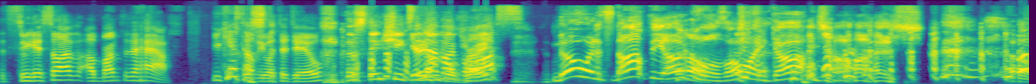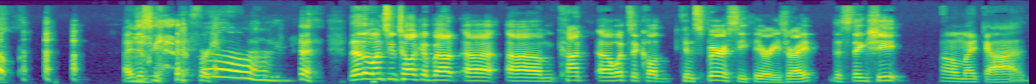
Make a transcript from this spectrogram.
It's, we can still have a month and a half. You can't tell me what to do. The stink sheet's You're the not my uncles, right? No, and it's not the uncles. Oh, my god, Josh. Oh. I just they're the ones who talk about uh um con- uh what's it called conspiracy theories, right? The stink sheet. Oh my god.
